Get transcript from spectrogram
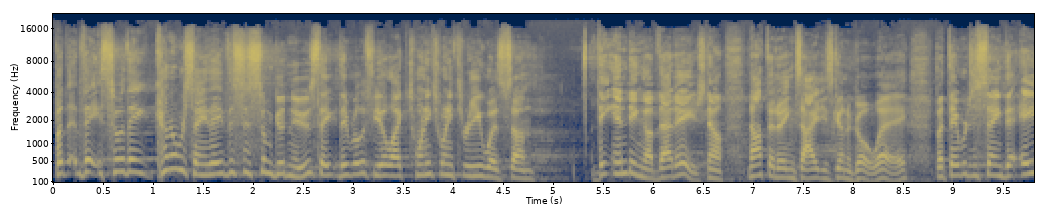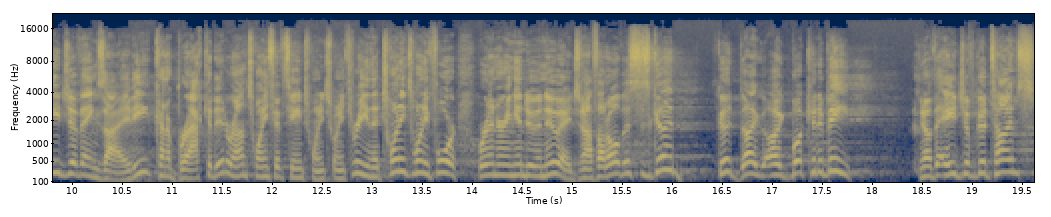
but they so they kind of were saying they, this is some good news. They they really feel like 2023 was. Um, the ending of that age. Now, not that anxiety is going to go away, but they were just saying the age of anxiety kind of bracketed around 2015, 2023. And then 2024, we're entering into a new age. And I thought, oh, this is good. Good. Like, like, what could it be? You know, the age of good times?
